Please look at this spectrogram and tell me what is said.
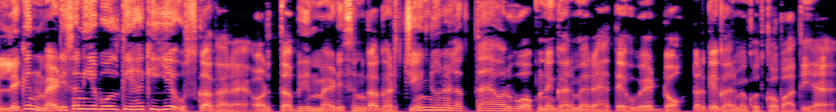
लेकिन मेडिसन ये बोलती है कि ये उसका घर है और तभी मेडिसन का घर चेंज होने लगता है और वो अपने घर में रहते हुए डॉक्टर के घर में खुद को पाती है।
